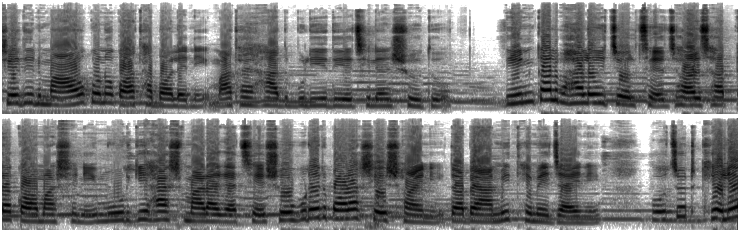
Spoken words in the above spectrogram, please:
সেদিন মাও কোনো কথা বলেনি, মাথায় হাত বুলিয়ে দিয়েছিলেন শুধু। দিনকাল ভালোই চলছে, ঝড়ঝাপটা কম আসেনি, মুরগি হাঁস মারা গেছে, সবুরের পড়া শেষ হয়নি, তবে আমি থেমে যাইনি। হোঁচট খেলে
